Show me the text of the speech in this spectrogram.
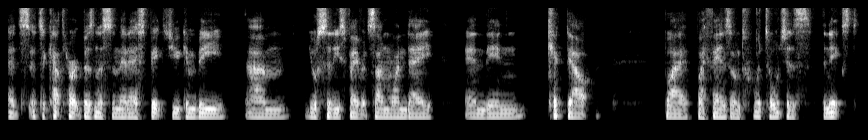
it's it's a cutthroat business in that aspect. You can be um, your city's favorite son one day and then kicked out by by fans on torches the next.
